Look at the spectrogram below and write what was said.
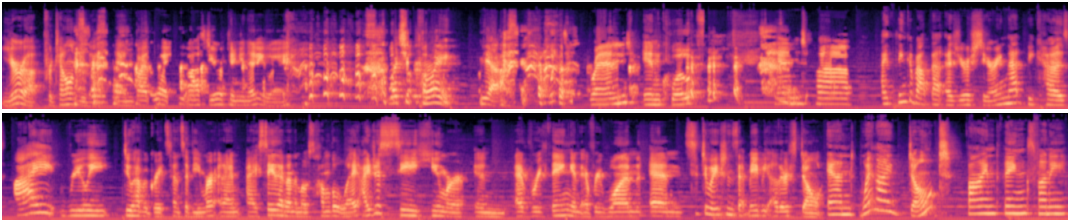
you're up for telling me that. and by the way, who asked your opinion anyway? What's your point? Yeah. What's your friend in quotes? And uh, I think about that as you're sharing that because I really do have a great sense of humor. And I'm, I say that in the most humble way. I just see humor in everything and everyone and situations that maybe others don't. And when I don't find things funny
